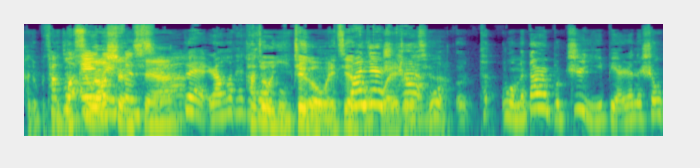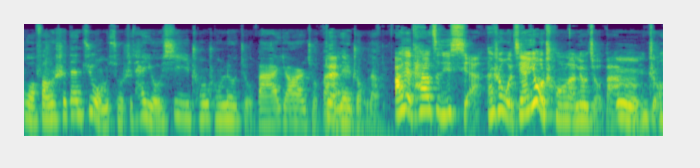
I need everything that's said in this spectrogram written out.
他就不他不参加 A 那份省钱？钱，对，然后他就他就以这个为借口关键是他。我呃，他我们当然不质疑别人的生活方式，但据我们所知，他游戏一充充六九八、幺二九八那种的，而且他要自己写，他说我今天又充了六九八嗯。那种。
